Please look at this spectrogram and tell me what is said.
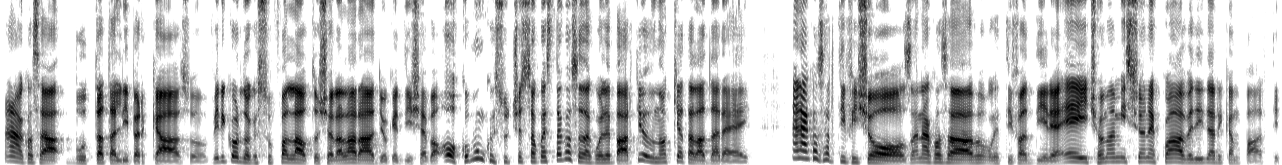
è una cosa buttata lì per caso. Vi ricordo che su Fallout c'era la radio che diceva: Oh, comunque è successa questa cosa da quelle parti. Io un'occhiata la darei. È una cosa artificiosa, è una cosa proprio che ti fa dire: Ehi, c'è una missione qua, vedi da ricamparti.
